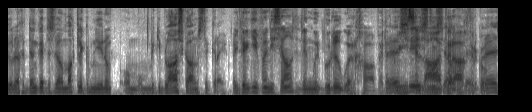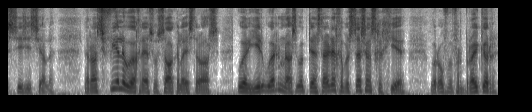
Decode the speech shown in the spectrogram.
toe hulle gedink het is nou 'n maklike manier om om om 'n bietjie blaaskans te kry. Ek dink jy van dieselfde ding moet boedeloorgawe dat mense later agterkom. Presies dieselfde. Nou daar's vele hooggeregshofsaake luisteraars oor hieroor en daar's ook teenstrydige beslissings gegee oor of 'n verbruiker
